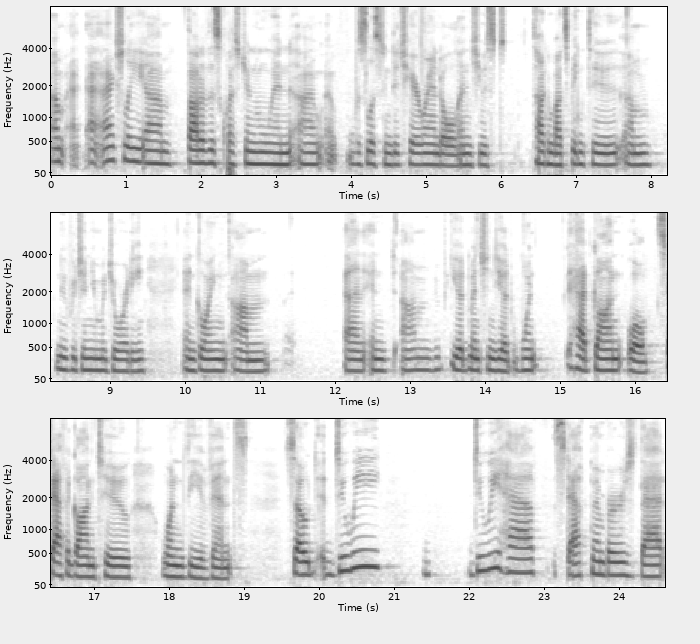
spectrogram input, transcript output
Um, I, I actually um, thought of this question when I was listening to Chair Randall, and she was talking about speaking to um, New Virginia Majority and going, um, and, and um, you had mentioned you had one, had gone, well, staff had gone to one of the events. So do we, do we have staff members that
